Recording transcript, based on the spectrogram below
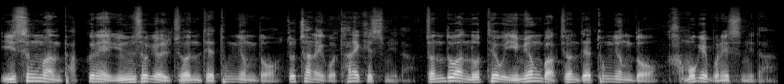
이승만, 박근혜, 윤석열 전 대통령도 쫓아내고 탄핵했습니다. 전두환, 노태우, 이명박 전 대통령도 감옥에 보냈습니다.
